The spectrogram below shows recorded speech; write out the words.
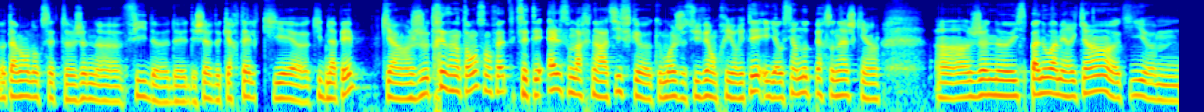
notamment donc cette jeune euh, fille de- de- des chefs de cartel qui est euh, kidnappée qui a un jeu très intense en fait. C'était elle son arc narratif que, que moi je suivais en priorité. Et il y a aussi un autre personnage qui est un, un jeune euh, hispano-américain euh, qui, euh,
